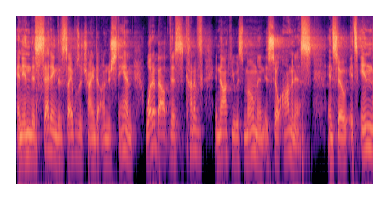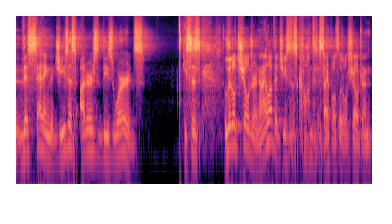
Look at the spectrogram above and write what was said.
And in this setting, the disciples are trying to understand what about this kind of innocuous moment is so ominous. And so it's in this setting that Jesus utters these words. He says, Little children. And I love that Jesus called the disciples little children.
